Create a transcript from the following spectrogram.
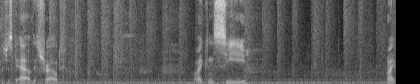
Let's just get out of this shroud. I can see... Right.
